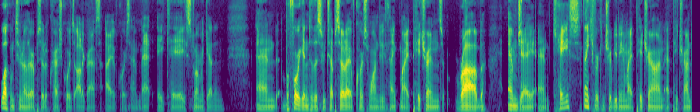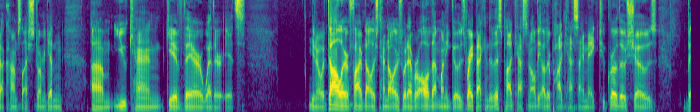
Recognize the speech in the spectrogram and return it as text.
Welcome to another episode of Crash Chords Autographs. I, of course, am Matt, aka Stormageddon. And before we get into this week's episode, I, of course, want to thank my patrons, Rob, MJ, and Case. Thank you for contributing to my Patreon at patreon.com slash Stormageddon. Um, you can give there, whether it's you know, a dollar, five dollars, ten dollars, whatever, all of that money goes right back into this podcast and all the other podcasts I make to grow those shows,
